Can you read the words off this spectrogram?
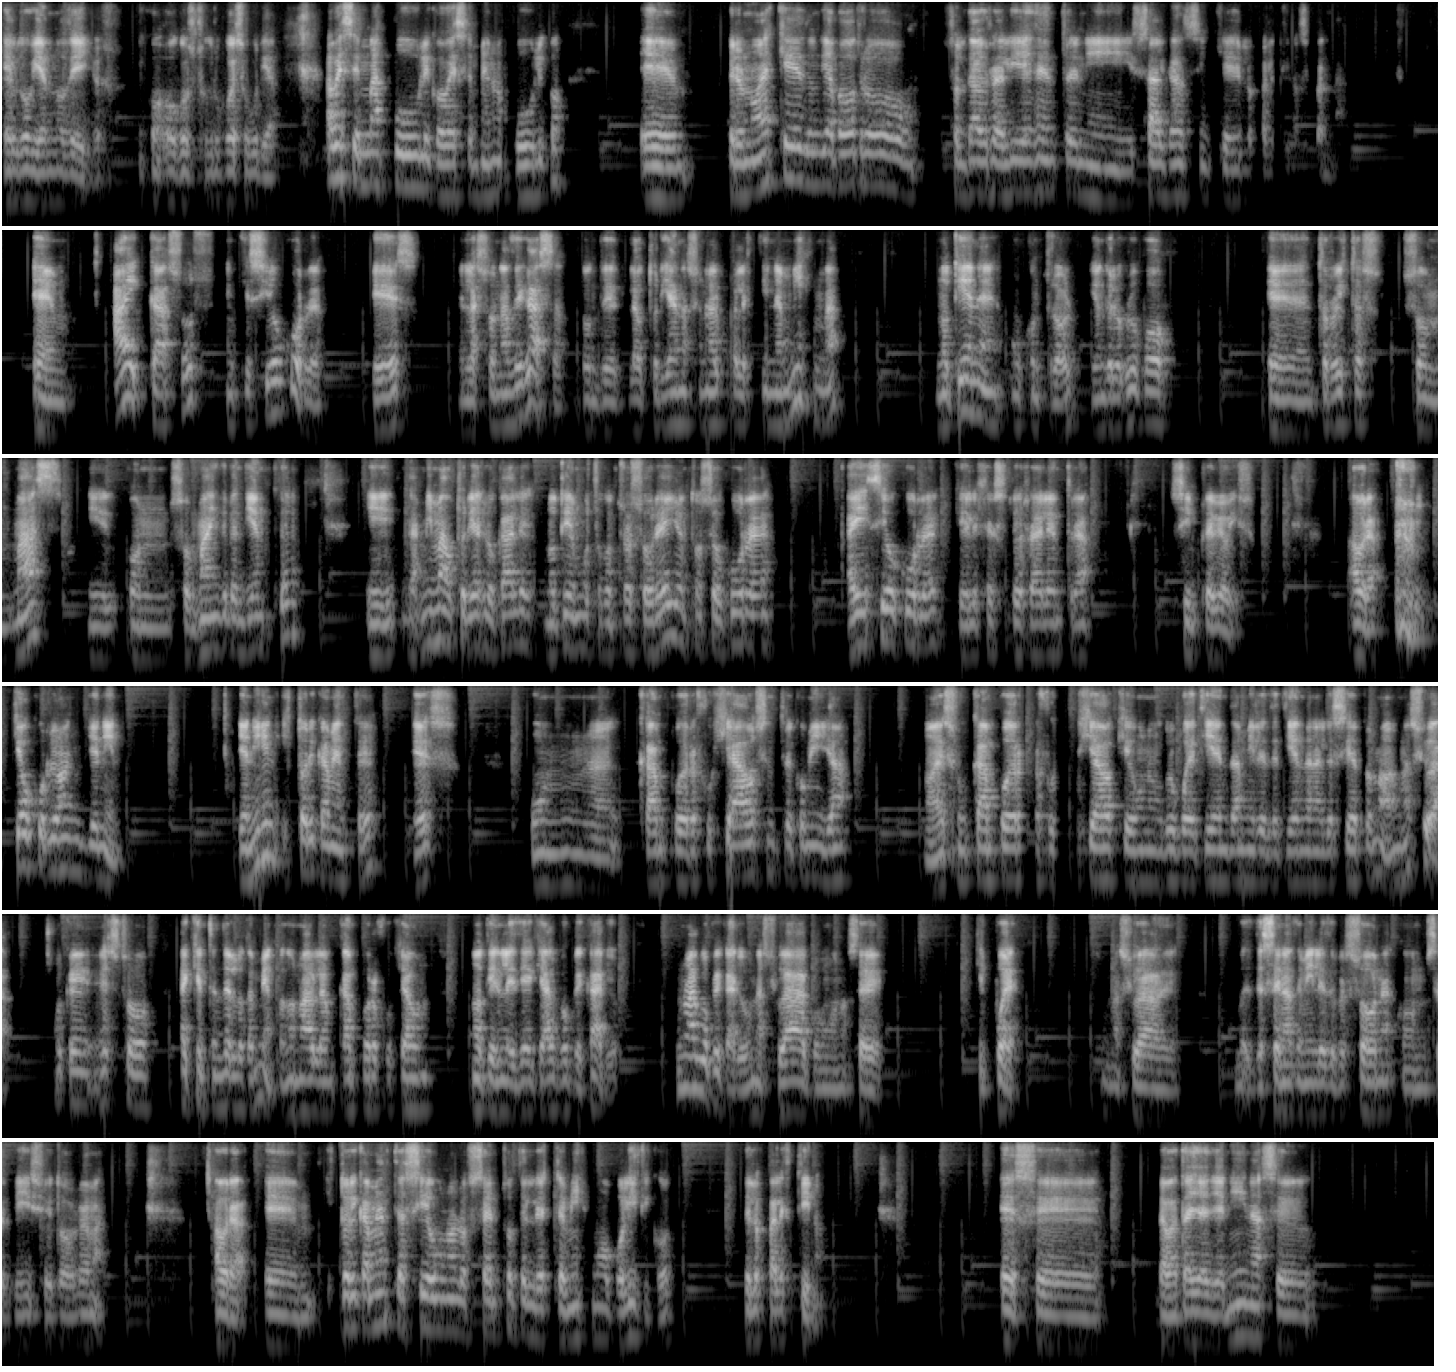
el gobierno de ellos o con su grupo de seguridad. A veces más público, a veces menos público, eh, pero no es que de un día para otro soldados israelíes entren y salgan sin que los palestinos sepan nada. Eh, hay casos en que sí ocurre, que es en las zonas de Gaza, donde la Autoridad Nacional Palestina misma no tiene un control y donde los grupos eh, terroristas son más y con, son más independientes y las mismas autoridades locales no tienen mucho control sobre ello, entonces ocurre, ahí sí ocurre que el ejército de Israel entra sin previo aviso. Ahora, ¿qué ocurrió en Jenin? Jenin históricamente es un eh, campo de refugiados, entre comillas, no es un campo de refugiados que un, grupo de tiendas, miles de tiendas en el desierto, no, es una ciudad. Ok, eso hay que entenderlo también. Cuando uno habla de un campo de refugiados, no tiene la idea de que es algo precario. No algo precario, una ciudad como, no sé, Quilpué, una ciudad de decenas de miles de personas con servicio y todo lo demás. Ahora, eh, históricamente ha sido uno de los centros del extremismo político de los palestinos. Es eh, la batalla Jenin hace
